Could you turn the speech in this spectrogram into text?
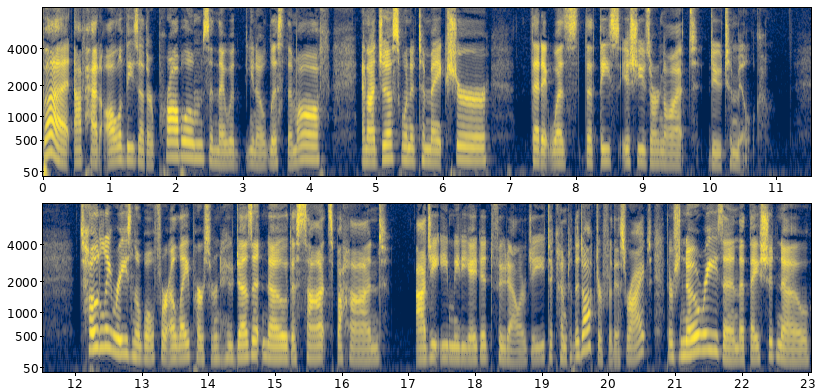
But I've had all of these other problems, and they would, you know, list them off. And I just wanted to make sure that it was that these issues are not due to milk. Totally reasonable for a layperson who doesn't know the science behind IgE mediated food allergy to come to the doctor for this, right? There's no reason that they should know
